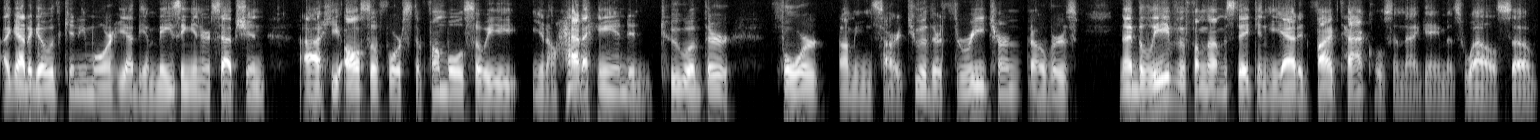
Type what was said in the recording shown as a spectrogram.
I got to go with Kenny Moore. He had the amazing interception. Uh, he also forced a fumble, so he, you know, had a hand in two of their four. I mean, sorry, two of their three turnovers. And I believe, if I'm not mistaken, he added five tackles in that game as well. So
